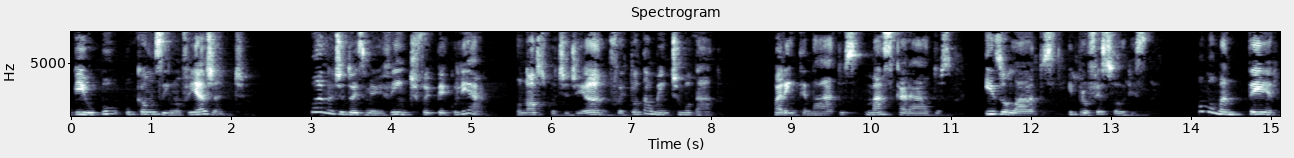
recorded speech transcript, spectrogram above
Bilbo, o cãozinho viajante. O ano de 2020 foi peculiar. O nosso cotidiano foi totalmente mudado quarentenados, mascarados, isolados e professores. Como manter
